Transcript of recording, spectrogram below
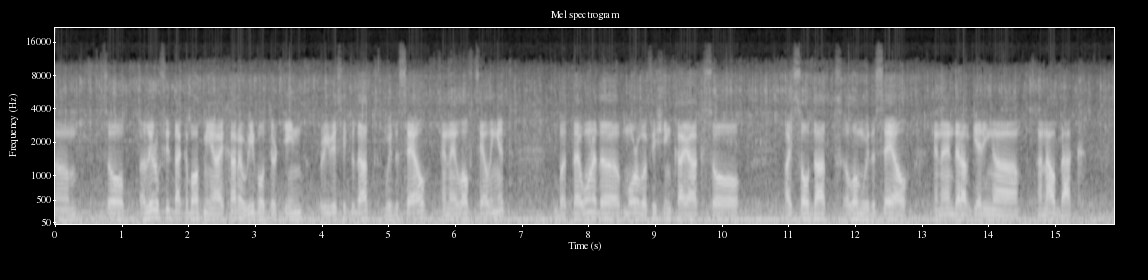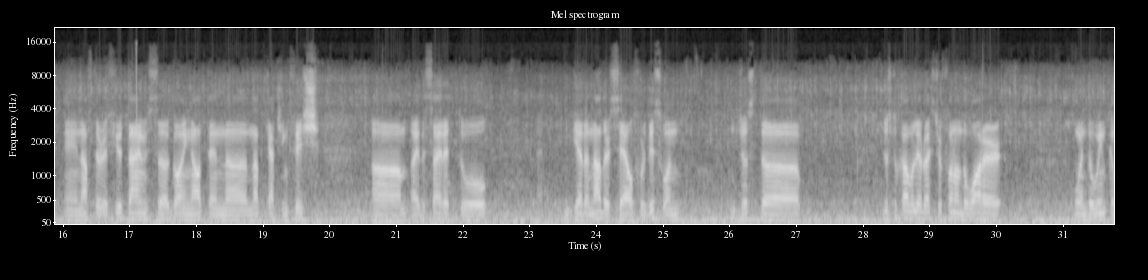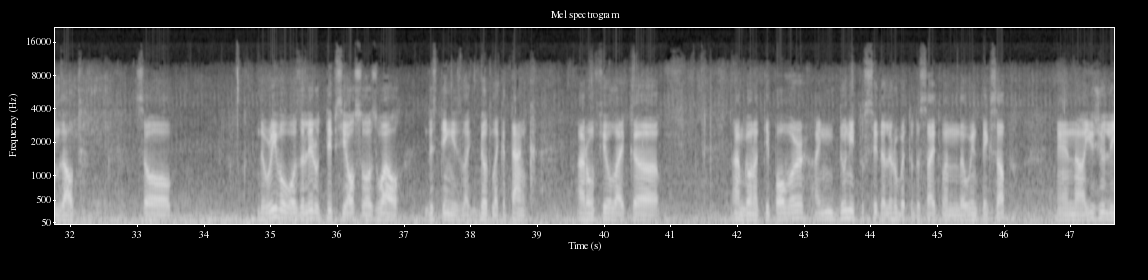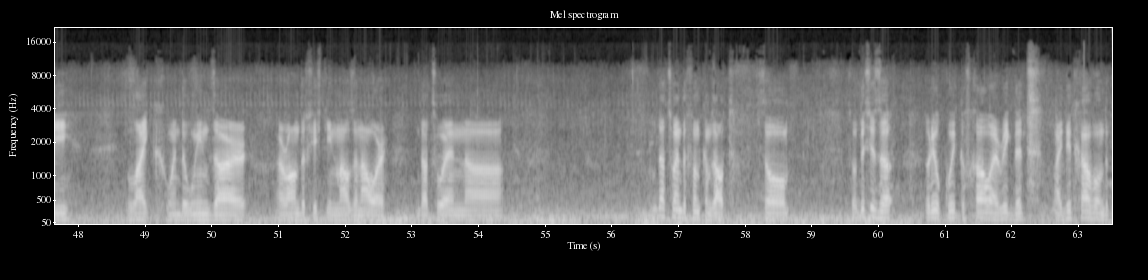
Um, so a little feedback about me I had a Revo 13 previously to that with the sail and I loved sailing it but I wanted a more of a fishing kayak so I sold that along with the sail and I ended up getting uh, an Outback. And after a few times uh, going out and uh, not catching fish um, I decided to get another sail for this one. Just uh, just to have a little extra fun on the water when the wind comes out. So the Revo was a little tipsy also as well. This thing is like built like a tank. I don't feel like uh, I'm gonna tip over. I do need to sit a little bit to the side when the wind picks up. And uh, usually like when the winds are around the 15 miles an hour that's when uh, that's when the fun comes out. So so this is a real quick of how I rigged it. I did have on the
